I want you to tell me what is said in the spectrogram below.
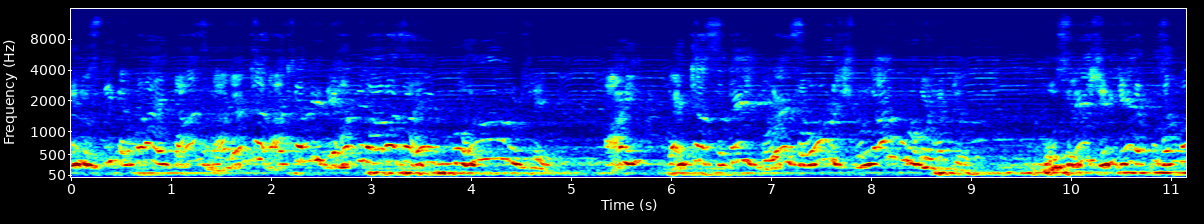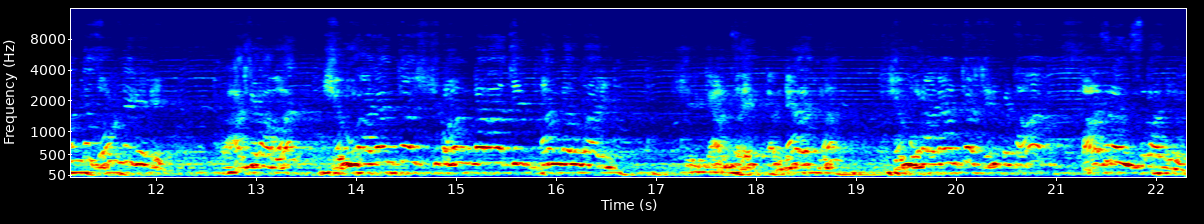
ही नुसती कल्पना ऐकताच नागांच्या राक्षांनी देहातील आवाज आहे मोहरून उठले. आणि त्यांच्या सतेज डोळ्यासमोर शृंगारपूर उभं ठाकलं भोसले शिर्के रक्तसंबंध जोडले गेले. राजगडावर शंभूराजांच्या शुभांगाची धांदल उडाली. शिर्क्यांचं एक कन्यारत्न शंभूराजांच्या शिरपेठात साजरण सुरागलं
